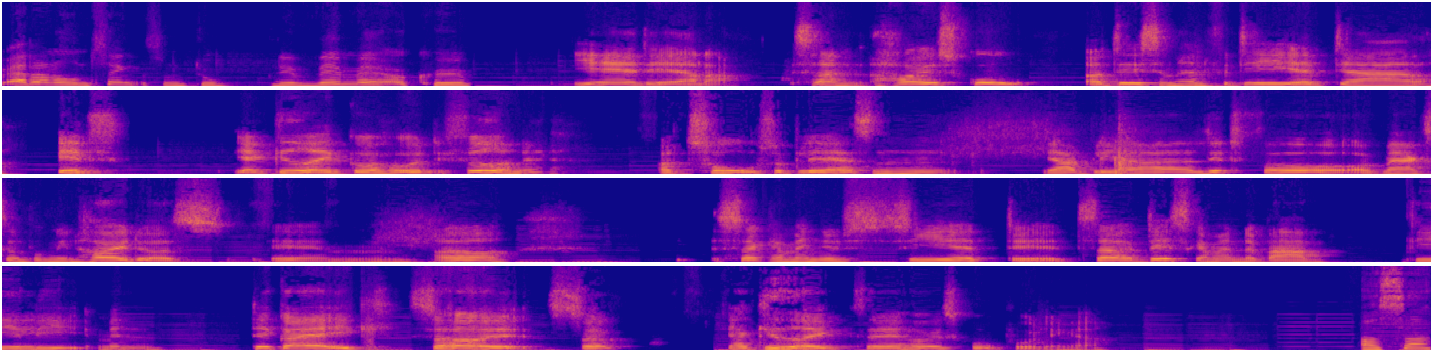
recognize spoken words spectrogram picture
Er der nogle ting, som du bliver ved med at købe? Ja, det er der. sådan høje sko, og det er simpelthen fordi, at jeg, et, jeg gider ikke gå og have ondt i fødderne, og to, så bliver jeg sådan, jeg bliver lidt for opmærksom på min højde også. Øhm, og så kan man jo sige, at øh, så det skal man da bare hvile i, men det gør jeg ikke. Så, øh, så jeg gider ikke tage høje sko på længere. Og så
